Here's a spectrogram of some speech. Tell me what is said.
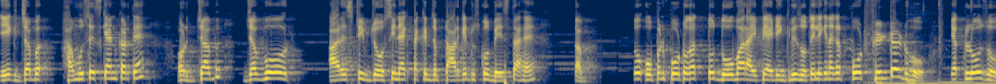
एक जब हम उसे स्कैन करते हैं और जब जब वो आर एस टी जो सीनेक पैकेट जब टारगेट उसको बेचता है, तब। तो ओपन पोर्ट होगा तो दो बार I P IP ID increase होती है, लेकिन अगर पोर्ट फिल्टर्ड हो या क्लोज हो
